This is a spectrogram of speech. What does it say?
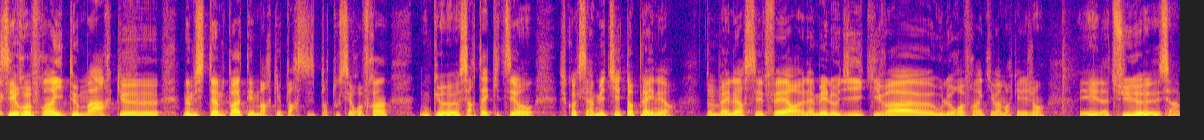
Ses refrains, ils te marquent. euh, même si t'aimes pas, t'es marqué par, par tous ses refrains. Donc, euh, Sartek, tu sais, je crois que c'est un métier top liner. Top liner, c'est de faire euh, la mélodie qui va euh, ou le refrain qui va marquer les gens. Et là-dessus, euh, c'est un,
